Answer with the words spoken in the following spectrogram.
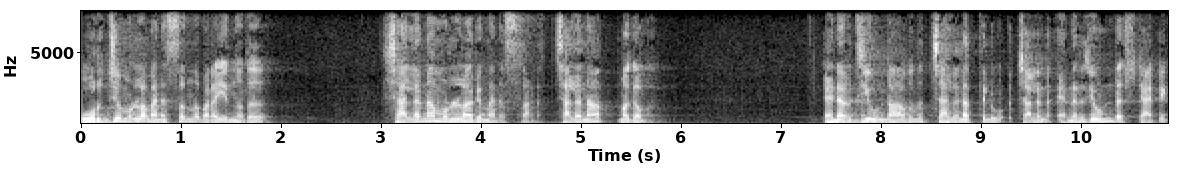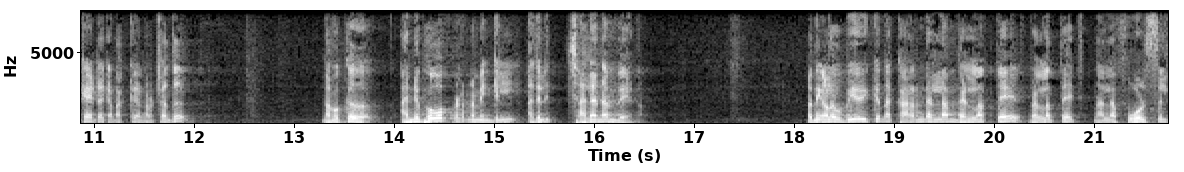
ഊർജമുള്ള മനസ്സെന്ന് പറയുന്നത് ചലനമുള്ള ഒരു മനസ്സാണ്. ചലനാത്മകമാണ്. എനർജി ഉണ്ടാവുന്ന ചലനത്തിൽ ചലന എനർജി ഉണ്ട് സ്റ്റാറ്റിക് ആയിട്ട് കിടക്കുകയാണ്. പക്ഷെ അത് നമുക്ക് അനുഭവപ്പെടണമെങ്കിൽ അതിൽ ചലനം വേണം. അപ്പൊ നിങ്ങൾ ഉപയോഗിക്കുന്ന കറണ്ട് എല്ലാം വെള്ളത്തെ വെള്ളത്തെ നല്ല ഫോഴ്സിൽ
